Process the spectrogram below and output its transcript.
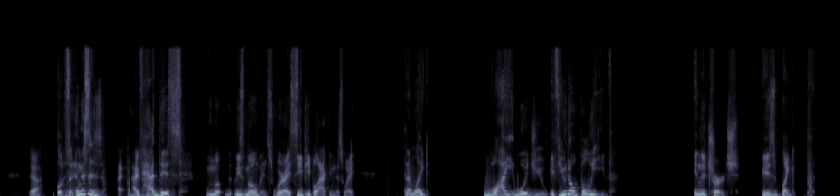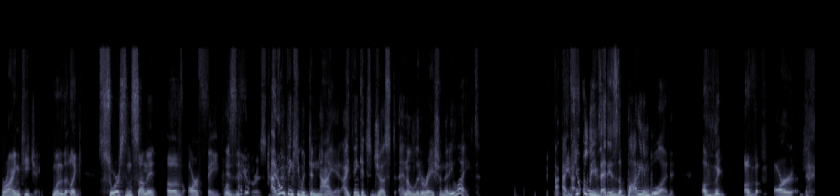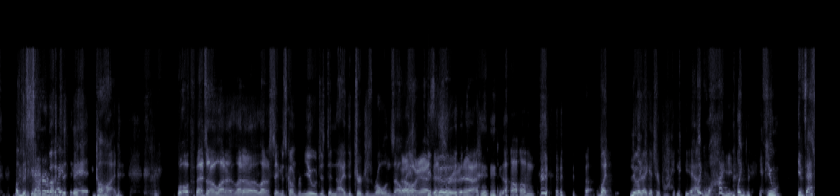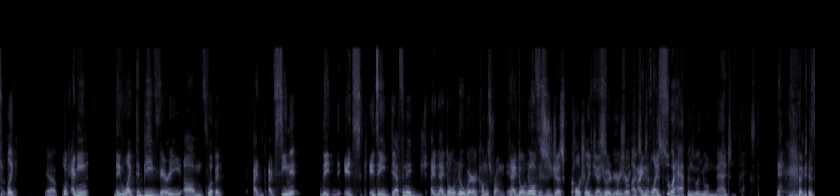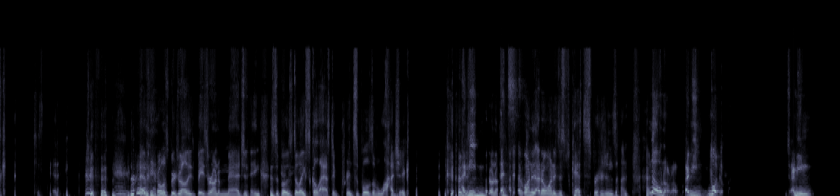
yeah Well, so, and this is. I, I've had this. Mo- these moments where I see people acting this way, and I'm like, why would you, if you don't believe in the church, is like prime teaching one of the like Source and Summit of our faith Well, is the I Eucharist. I don't think he would deny it. I think it's just an alliteration that he liked. I, I, if you believe that is the body and blood of the of our of the You're about sacrifice man, God, well, that's a lot of a lot of a lot of statements come from you. Just denied the church's role in salvation. Oh yes, that's true. Yeah. um, but no, Like- I get your point. Yeah, like, why? Like, if you if that's like, yeah. look, I mean, they like to be very um flippant. I I've seen it. They it's it's a definite, and I don't know where it comes from, and I don't know if this is just culturally Jesuit, where you're kind exercise. of like this is what happens when you imagine things. I'm just, just kidding. Having your whole spirituality is based around imagining, as opposed to like scholastic principles of logic. I mean, I don't know. I, I want to. I don't want to just cast aspersions on. on- no, no, no. I mean, look, I mean,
